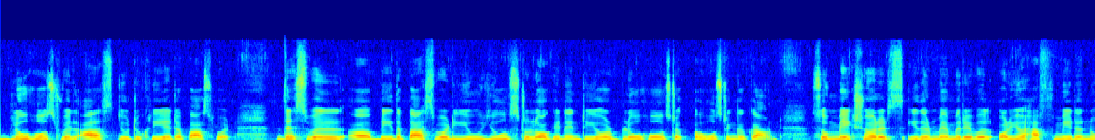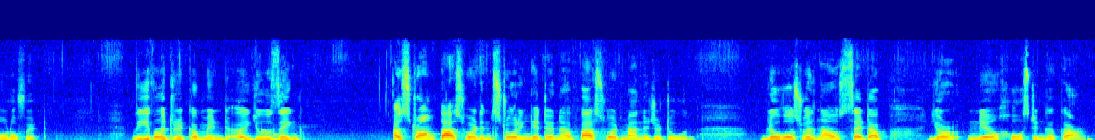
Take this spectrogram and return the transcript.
bluehost will ask you to create a password. This will uh, be the password you use to log in into your bluehost uh, hosting account. So make sure it's either memorable or you have made a note of it we would recommend uh, using a strong password and storing it in a password manager tool. Bluehost will now set up your new hosting account.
